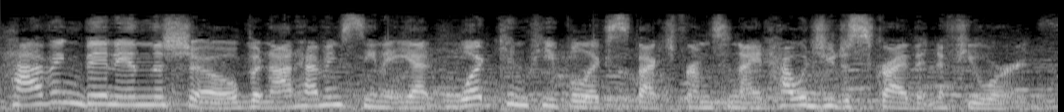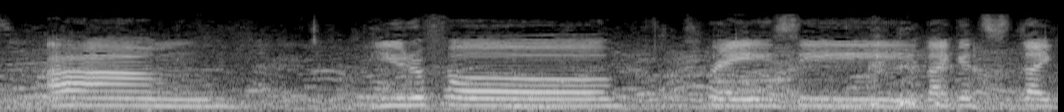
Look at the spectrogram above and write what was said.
Having been in the show, but not having seen it yet, what can people expect from tonight? How would you describe it in a few words? Um, beautiful, crazy. Like it's like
